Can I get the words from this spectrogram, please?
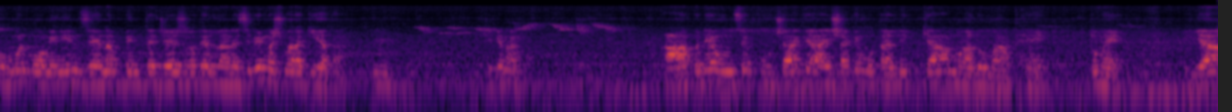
उम्मुल मोमिनीन ज़ैनब बिनत जैश रदिल्लाहु अन्हा से भी मशवरा किया था। ठीक है ना? आपने उनसे पूछा कि आयशा के मुतालिक क्या मालूमात हैं तुम्हें? या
